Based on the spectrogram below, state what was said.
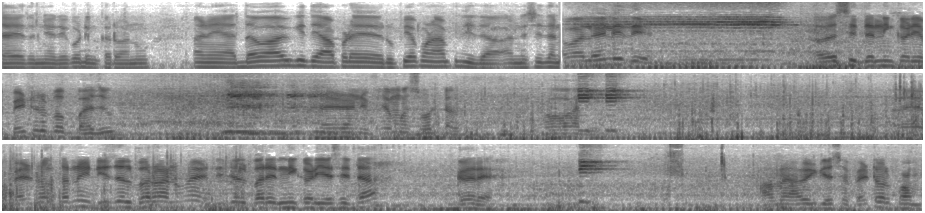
જાય તો ત્યાં રેકોર્ડિંગ કરવાનું. અને દવા આવી ગઈ તે આપણે રૂપિયા પણ આપી દીધા અને સીધા દવા લઈ લીધી. હવે સીધા નીકળીએ પેટ્રોલ પંપ બાજુ. ફેમસ હોટલ હવે પેટ્રોલ તો નહીં ડીઝલ ભરવાનું હોય ડીઝલ ભરી નીકળીએ સીધા ઘરે. અમે આવી ગયા છે પેટ્રોલ પંપ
